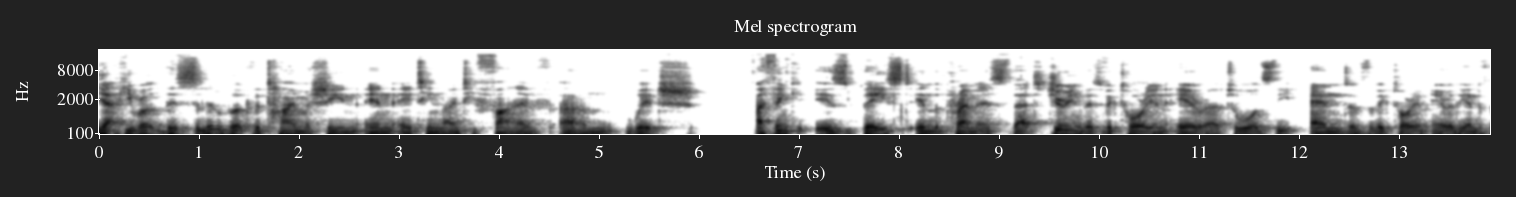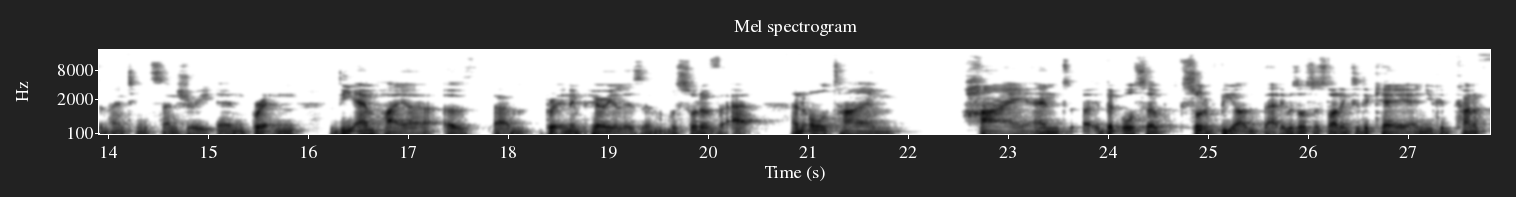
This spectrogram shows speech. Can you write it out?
yeah, he wrote this little book, The Time Machine, in 1895, um, which I think is based in the premise that during this Victorian era, towards the end of the Victorian era, the end of the 19th century in Britain, the empire of um, Britain imperialism was sort of at an all-time high and uh, but also sort of beyond that. It was also starting to decay and you could kind of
